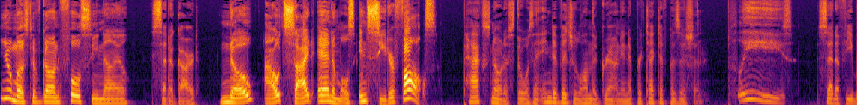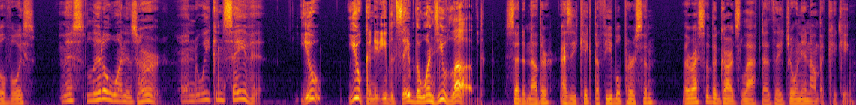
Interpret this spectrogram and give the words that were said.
You must have gone full senile, said a guard. No outside animals in Cedar Falls. Pax noticed there was an individual on the ground in a protective position. Please, said a feeble voice. This little one is hurt, and we can save it. You? You couldn't even save the ones you loved, said another as he kicked the feeble person. The rest of the guards laughed as they joined in on the kicking.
